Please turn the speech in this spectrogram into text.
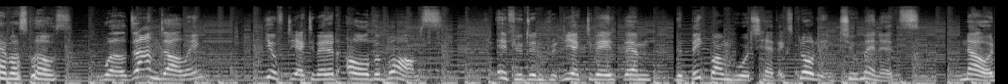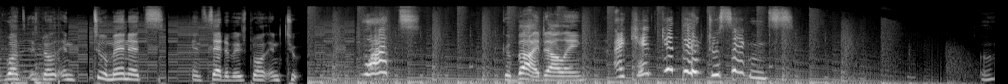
That was close. Well done, darling. You've deactivated all the bombs. If you didn't deactivate them, the big bomb would have exploded in two minutes. Now it won't explode in two minutes, instead of explode in two... What? Goodbye, darling. I can't get there in two seconds. Huh?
